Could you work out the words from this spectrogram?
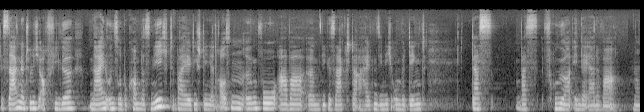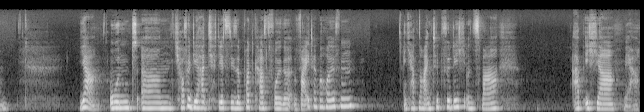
Es sagen natürlich auch viele, nein, unsere bekommen das nicht, weil die stehen ja draußen irgendwo, aber ähm, wie gesagt, da erhalten sie nicht unbedingt das was früher in der Erde war. Ne? Ja, und ähm, ich hoffe, dir hat jetzt diese Podcast-Folge weitergeholfen. Ich habe noch einen Tipp für dich und zwar habe ich ja, ja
